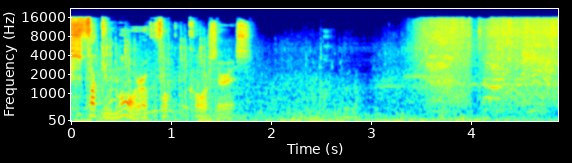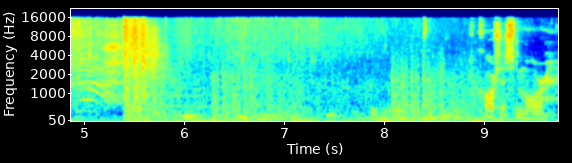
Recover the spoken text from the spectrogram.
There's fucking more. Of course there is. Of course there's more.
